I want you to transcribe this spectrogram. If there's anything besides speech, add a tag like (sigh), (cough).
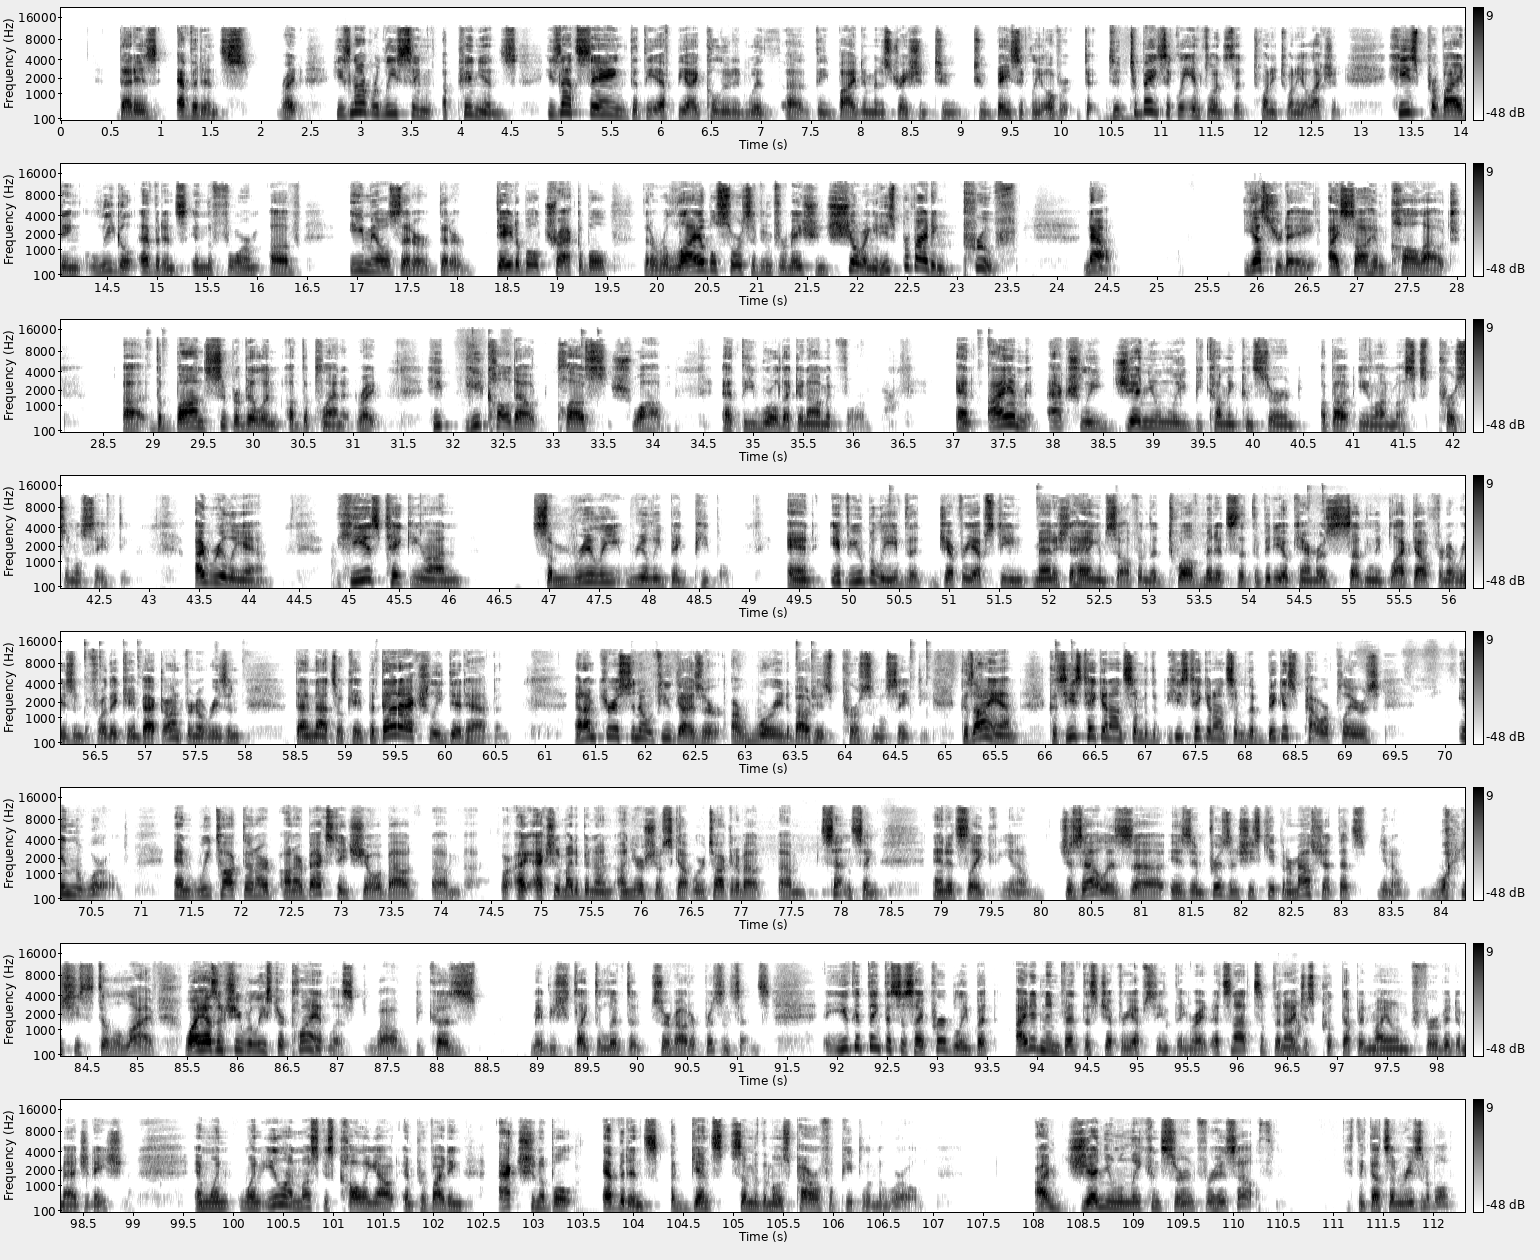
that is evidence, right? He's not releasing opinions. He's not saying that the FBI colluded with uh, the Biden administration to to basically over to, to, to basically influence the 2020 election. He's providing legal evidence in the form of emails that are that are datable, trackable, that are reliable source of information showing it. He's providing proof. Now, yesterday I saw him call out uh, the Bond supervillain of the planet. Right? He he called out Klaus Schwab at the World Economic Forum, and I am actually genuinely becoming concerned about Elon Musk's personal safety. I really am. He is taking on some really, really big people. And if you believe that Jeffrey Epstein managed to hang himself in the 12 minutes that the video cameras suddenly blacked out for no reason before they came back on for no reason, then that's okay. But that actually did happen. And I'm curious to know if you guys are, are worried about his personal safety. Because I am, because he's taken on some of the he's taken on some of the biggest power players in the world. And we talked on our on our backstage show about um, or I actually might have been on, on your show, Scott. We were talking about um, sentencing, and it's like you know, Ghislaine is uh, is in prison. She's keeping her mouth shut. That's you know (laughs) why she's still alive. Why hasn't she released her client list? Well, because maybe she'd like to live to serve out her prison sentence. You could think this is hyperbole, but I didn't invent this Jeffrey Epstein thing, right? That's not something no. I just cooked up in my own fervid imagination. And when when Elon Musk is calling out and providing actionable evidence against some of the most powerful people in the world. I'm genuinely concerned for his health. You think that's unreasonable?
